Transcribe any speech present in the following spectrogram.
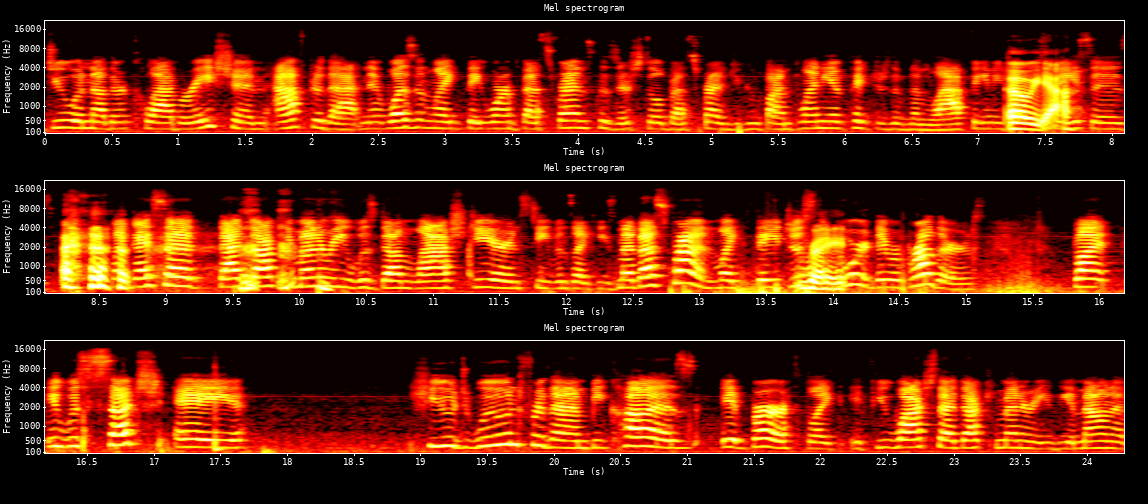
do another collaboration after that, and it wasn't like they weren't best friends because they're still best friends. You can find plenty of pictures of them laughing in each Oh, other's yeah. faces. like I said, that documentary was done last year, and Stephen's like, he's my best friend. Like they just Right. adored. They were brothers, but it was such a huge wound for them because it birthed like if you watch that documentary the amount of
